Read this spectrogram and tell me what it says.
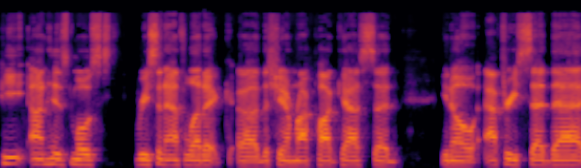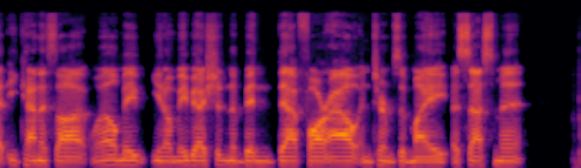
Pete on his most recent athletic, uh, the Shamrock podcast said, you know, after he said that, he kind of thought, well, maybe, you know, maybe I shouldn't have been that far out in terms of my assessment.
